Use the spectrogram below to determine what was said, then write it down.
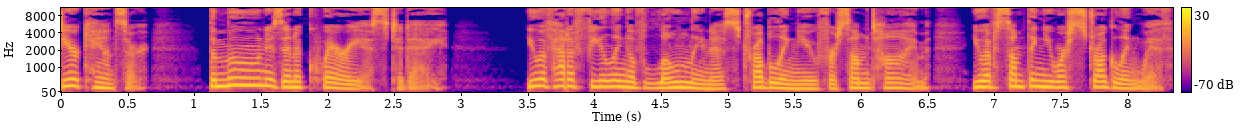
Dear Cancer, the moon is in Aquarius today. You have had a feeling of loneliness troubling you for some time. You have something you are struggling with,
